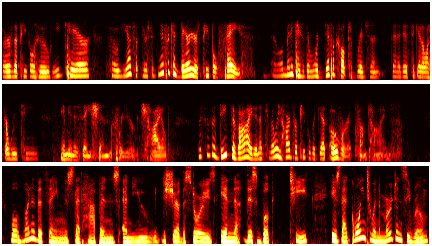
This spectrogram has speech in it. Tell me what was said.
serve the people who need care. So, yes, there's significant barriers people face. And in many cases, they're more difficult to bridge than, than it is to get a, like a routine immunization for your child. This is a deep divide, and it's really hard for people to get over it sometimes. Well, one of the things that happens, and you share the stories in this book, Teeth, is that going to an emergency room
